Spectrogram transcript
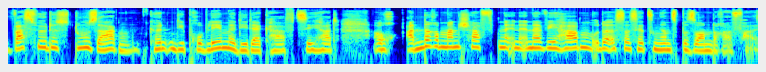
Was würdest du sagen? Könnten die Probleme, die der KfC hat, auch andere Mannschaften in NRW haben oder ist das jetzt ein ganz besonderer Fall?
